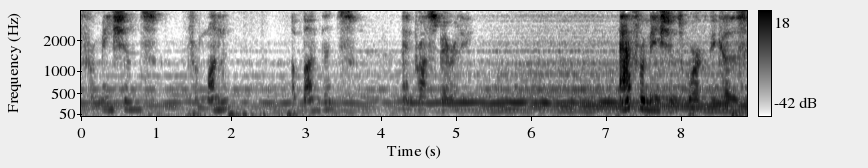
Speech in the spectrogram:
affirmations for money, abundance, and prosperity. Affirmations work because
